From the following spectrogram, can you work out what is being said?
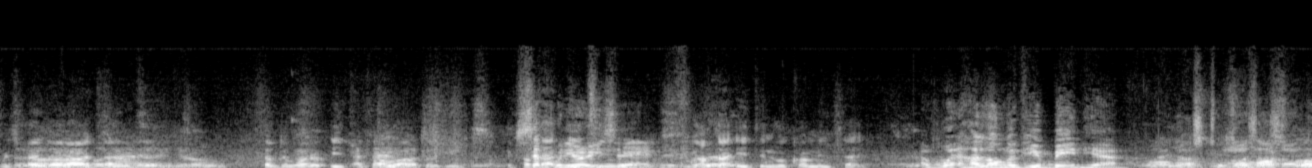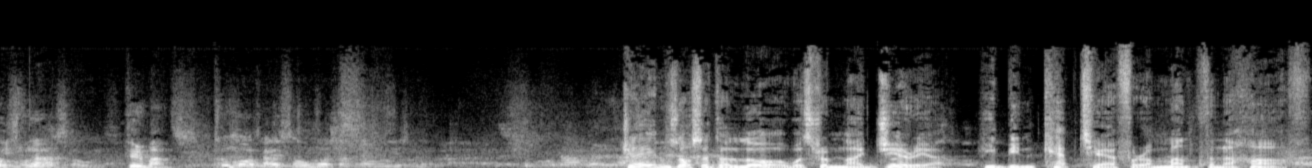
We spend all our time here. Something we want to eat, we come out. Except After when you're eating, eating. After eating, we come inside. And when, how long have you been here? Almost two months as always now. Two months. Two months as always. James Osatalo was from Nigeria. He'd been kept here for a month and a half.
